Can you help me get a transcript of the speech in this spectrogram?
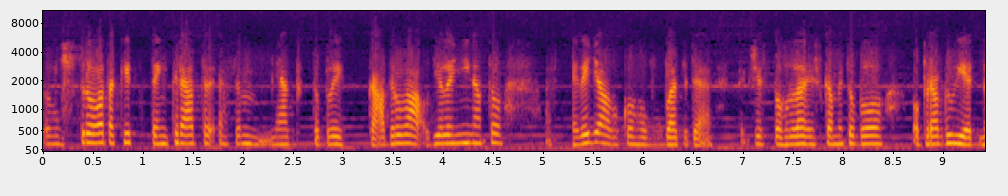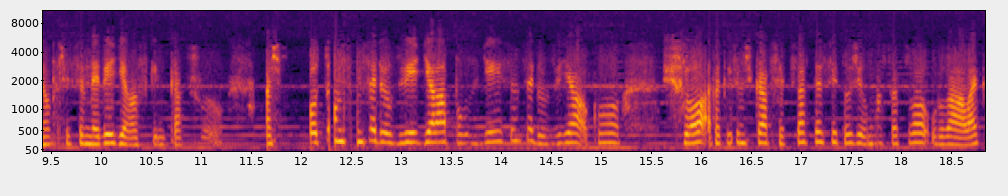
lustrovat taky tenkrát, já jsem nějak, to byly kádrová oddělení na to, nevěděla, o koho vůbec jde. Takže z tohle hlediska mi to bylo opravdu jedno, protože jsem nevěděla, s kým pracuju. Až potom jsem se dozvěděla, později jsem se dozvěděla, o koho šlo a taky jsem říkala, představte si to, že u nás pracoval Urválek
